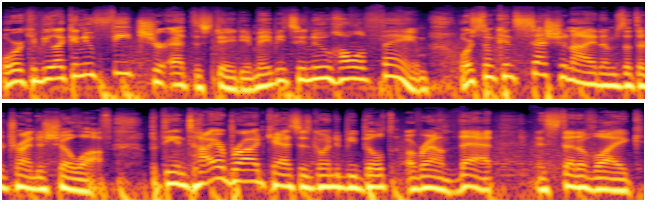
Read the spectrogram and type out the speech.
or it could be like a new feature at the stadium. Maybe it's a new Hall of Fame or some concession items that they're trying to show off. But the entire broadcast is going to be built around that instead of like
